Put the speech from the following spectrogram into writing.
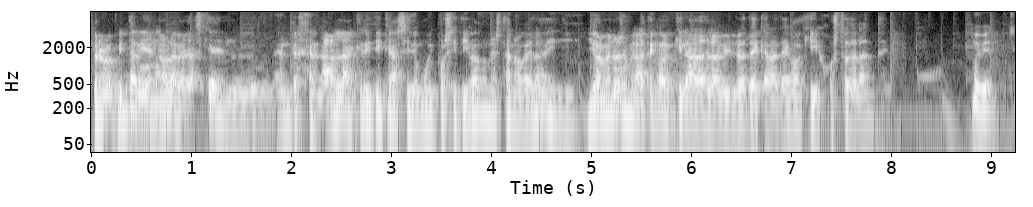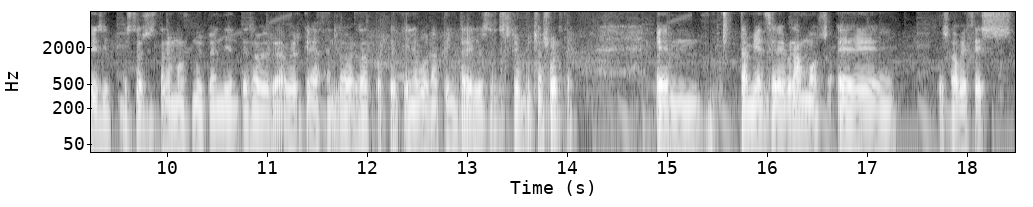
Pero no, pinta bien, ¿no? La verdad es que en general la crítica ha sido muy positiva con esta novela y yo al menos me la tengo alquilada de la biblioteca, la tengo aquí justo delante. Muy bien, sí, sí, estos estaremos muy pendientes a ver, a ver qué hacen, la verdad, porque tiene buena pinta y les deseo mucha suerte. Em, también celebramos eh, pues a veces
